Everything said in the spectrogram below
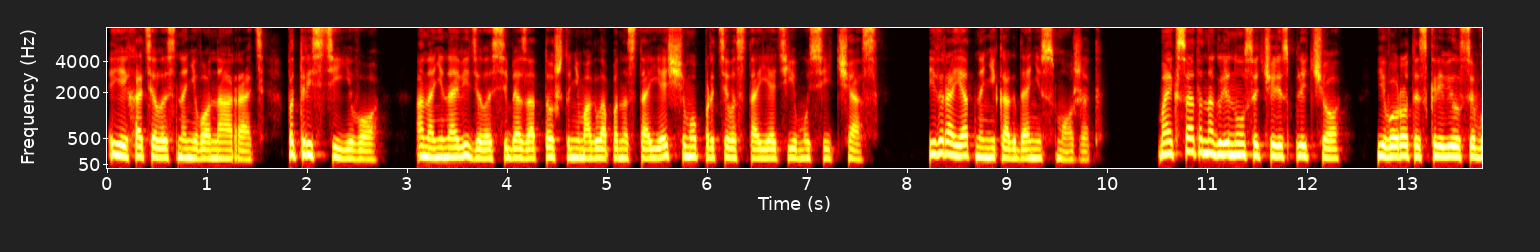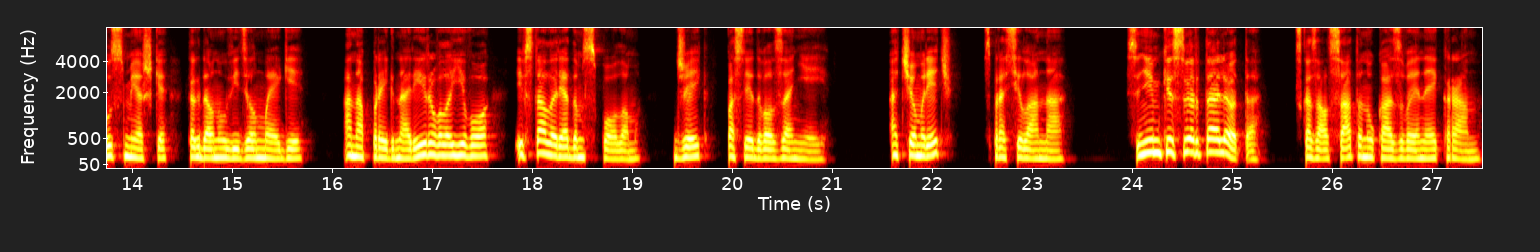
ей хотелось на него наорать, потрясти его. Она ненавидела себя за то, что не могла по-настоящему противостоять ему сейчас. И, вероятно, никогда не сможет. Майк Саттон оглянулся через плечо, его рот искривился в усмешке, когда он увидел Мэгги. Она проигнорировала его и встала рядом с Полом. Джейк последовал за ней. «О чем речь?» — спросила она. «Снимки с вертолета», — сказал Сатан, указывая на экран.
